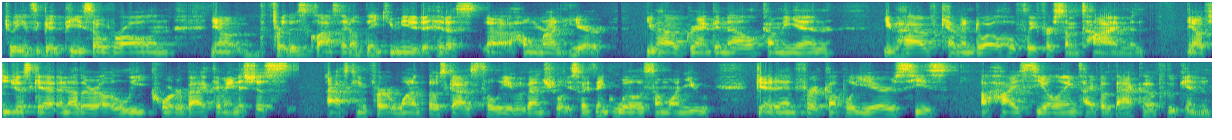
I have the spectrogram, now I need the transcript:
I think it's a good piece overall. And you know, for this class, I don't think you needed to hit a uh, home run here. You have Grant Gunnell coming in. You have Kevin Doyle, hopefully for some time. And you know, if you just get another elite quarterback, I mean, it's just asking for one of those guys to leave eventually. So I think Will is someone you get in for a couple years. He's a high ceiling type of backup who can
